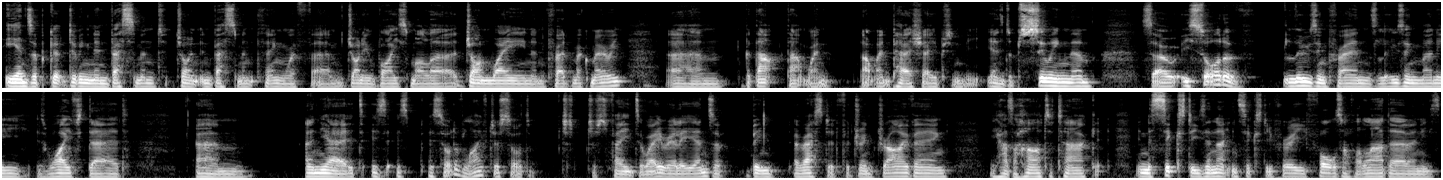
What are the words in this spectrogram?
he ends up doing an investment, joint investment thing with um, Johnny Weissmuller, John Wayne, and Fred MacMurray. Um, but that that went that went pear shaped, and he ends up suing them. So he's sort of losing friends, losing money. His wife's dead, um, and yeah, it, his, his his sort of life just sort of just just fades away. Really, he ends up being arrested for drink driving. He has a heart attack in the 60s. In 1963, he falls off a ladder and he's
